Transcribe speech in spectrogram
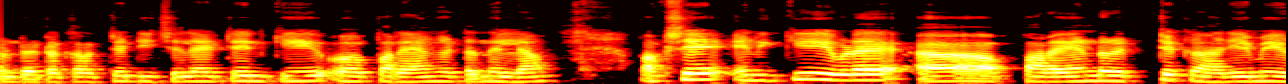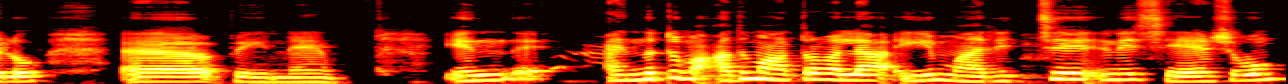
ഉണ്ട് കേട്ടോ. കറക്റ്റ് ഡീറ്റെയിൽ ആയിട്ട് എനിക്ക് പറയാൻ കിട്ടുന്നില്ല. പക്ഷേ എനിക്ക് ഇവിടെ പറയേണ്ട ഒറ്റ കാര്യമേ ഉള്ളൂ. പിന്നെ എന്ത് എന്നിട്ടും അത് മാത്രമല്ല ഈ മരിച്ചതിന് ശേഷവും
